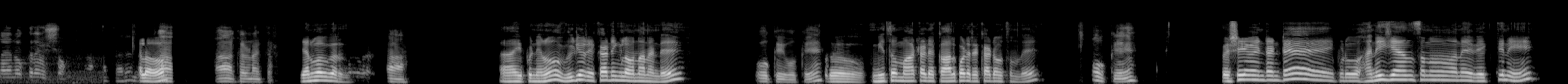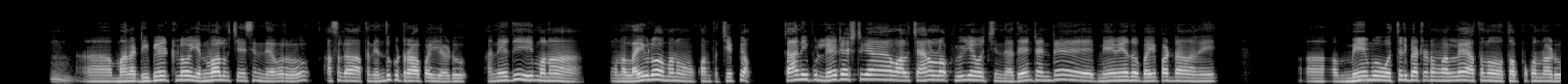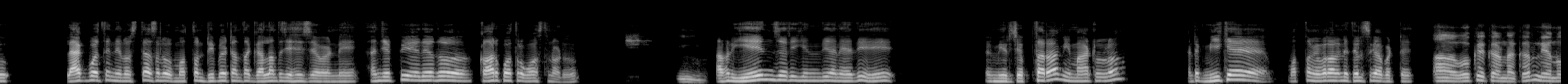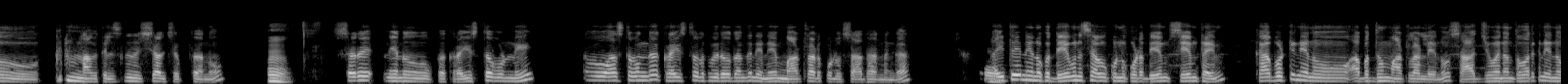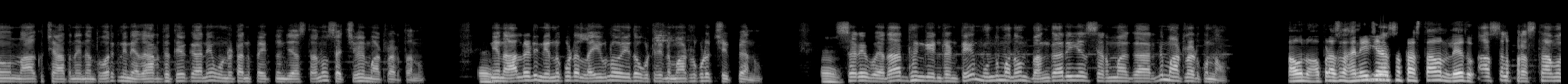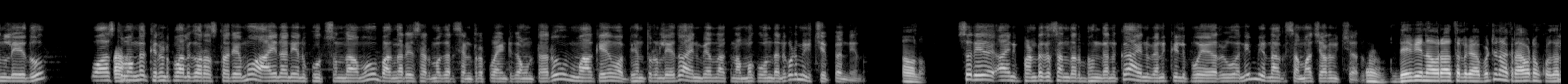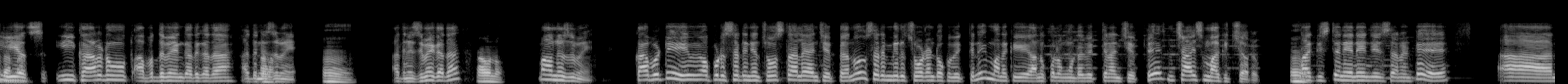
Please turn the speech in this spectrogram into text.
నేను ఒక్క నిమిషం. హలో? ఆ, కరుణాకర్. జాన్ బాబు గారు. ఆ. ఆ, ఇప్పుడు నేను వీడియో రికార్డింగ్లో ఉన్నానండి. Okay okay. ఇప్పుడు మీతో మాట్లాడే కాల్ కూడా రికార్డ్ అవుతుంది. ఓకే. విషయం ఏంటంటే ఇప్పుడు హనీ జాన్సన్ అనే వ్యక్తిని మన డిబేట్లో ఇన్వాల్వ్ చేసింది ఎవరు? అసలు అతను ఎందుకు డ్రాప్ అయ్యాడు? అనేది మన మన లైవ్లో మనం కొంత చెప్పాం. కానీ ఇప్పుడు లేటెస్ట్గా వాళ్ళ ఛానల్లో ఒక వీడియో వచ్చింది. అదేంటంటే మేమేదో భయపడ్డామని మేము ఒత్తిడి పెట్టడం వల్లే అతను తప్పుకున్నాడు. లేకపోతే నేను వస్తే అసలు మొత్తం డిబేట్ అంతా గల్లంత చేసేసేవాడిని అని చెప్పి ఏదేదో కారు కోతలు పోస్తున్నాడు. అసలు ఏం జరిగింది అనేది మీరు చెప్తారా మీ మాటల్లో? అంటే మీకే మొత్తం వివరాలన్నీ తెలుసు కాబట్టి. ఓకే కరుణాకర్. నేను నాకు తెలిసిన విషయాలు చెప్తాను. సరే నేను ఒక క్రైస్తవుణ్ణి వాస్తవంగా క్రైస్తవులకు విరోధంగా నేనేం మాట్లాడకూడదు సాధారణంగా. అయితే నేను ఒక దేవుని సేవకుని కూడా దేం సేమ్ టైం కాబట్టి నేను అబద్ధం మాట్లాడలేను సాధ్యమైనంత వరకు నేను నాకు చేతనైనంత వరకు నేను యథార్థతగానే ఉండటానికి ప్రయత్నం చేస్తాను సత్యమే మాట్లాడతాను. నేను ఆల్రెడీ నిన్న కూడా లైవ్లో ఏదో ఒకటి రెండు మాటలు కూడా చెప్పాను. సరే యథార్థంగా ఏంటంటే ముందు మనం బంగారీయ శర్మ గారిని మాట్లాడుకున్నాం అవును అప్పుడు అసలు హనీ Yes. జాన్సన్ ప్రస్తావన లేదు అసలు ప్రస్తావన లేదు వాస్తవంగా కిరణ్ పాల్ గారు వస్తారేమో ఆయన నేను కూర్చుందాము బంగారీ శర్మ గారు సెంటర్ పాయింట్గా ఉంటారు మాకేం అభ్యంతరం లేదు ఆయన మీద నాకు నమ్మకం ఉందని కూడా మీకు చెప్పాను నేను. అవును. సరే ఆయన పండగ సందర్భం గనుక ఆయన వెనక్కి వెళ్ళిపోయారు అని మీరు నాకు సమాచారం ఇచ్చారు. దేవీ నవరాత్రులు కాబట్టి నాకు రావడం కుదరదు. ఈ కారణం అబద్ధమేం కాదు కదా అది. నిజమే. అది నిజమే కదా? అవును. ఆ నిజమే. కాబట్టి అప్పుడు సరే నేను చూస్తాలే అని చెప్పాను సరే మీరు చూడండి ఒక వ్యక్తిని మనకి అనుకూలంగా ఉండే వ్యక్తిని అని చెప్తే చాయిస్ మాకు ఇచ్చారు. నాకు ఇస్తే నేనేం చేశానంటే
